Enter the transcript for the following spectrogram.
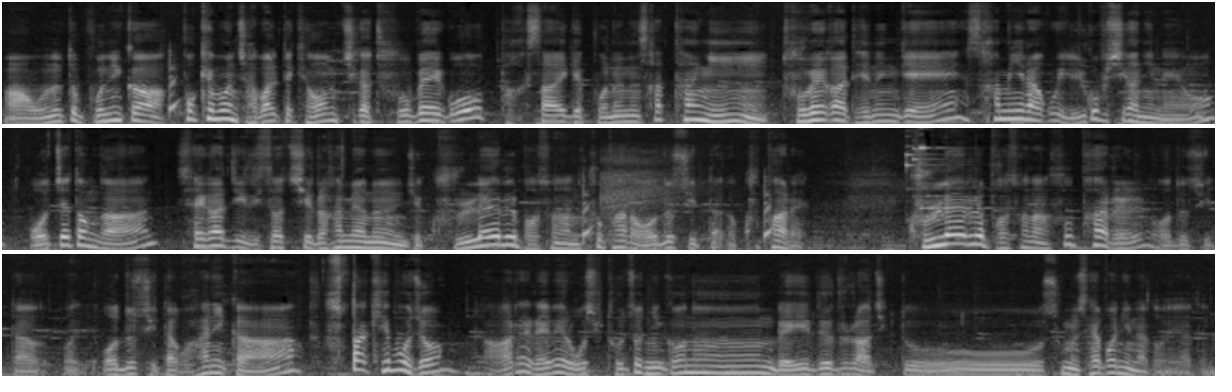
아 오늘 또 보니까 포켓몬 잡을 때 경험치가 2배고 박사에게 보내는 사탕이 2배가 되는 게 3이라고 7시간이네요. 어쨌던간 세 가지 리서치를 하면은 이제 굴레를 벗어난 쿠파를 얻을 수 있다 쿠파래 굴레를 벗어난 후파를 얻을 수 있다 얻을 수 있다고 하니까 후딱 해보죠. 아래 레벨 50 도전 이거는 레이드를 아직도 23번이나 더 해야 되네.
